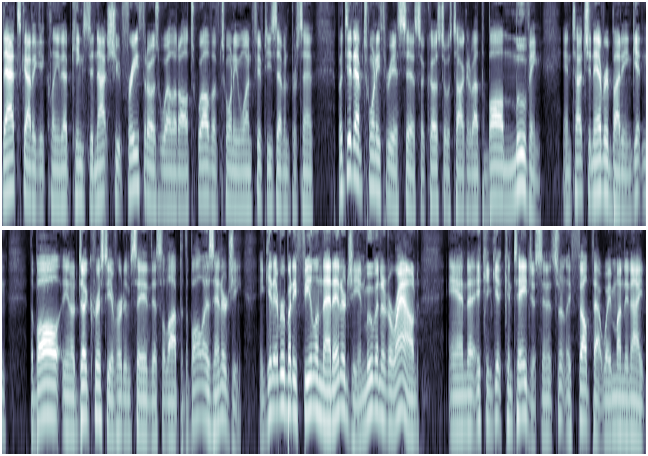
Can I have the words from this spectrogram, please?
That's got to get cleaned up. Kings did not shoot free throws well at all 12 of 21, 57%, but did have 23 assists. So Costa was talking about the ball moving and touching everybody and getting the ball. You know, Doug Christie, I've heard him say this a lot, but the ball has energy and get everybody feeling that energy and moving it around and uh, it can get contagious. And it certainly felt that way Monday night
